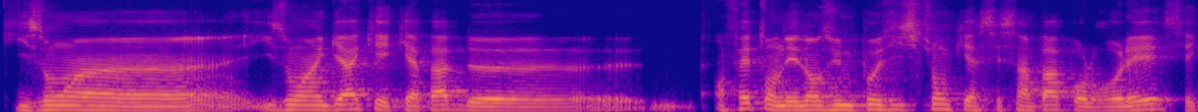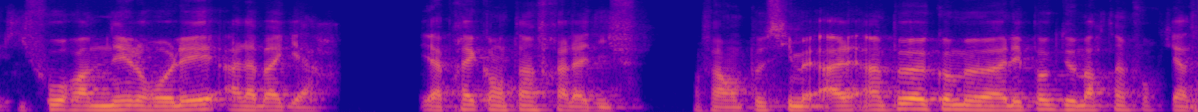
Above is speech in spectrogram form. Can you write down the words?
Qu'ils ont un, ils ont un gars qui est capable de. En fait, on est dans une position qui est assez sympa pour le relais, c'est qu'il faut ramener le relais à la bagarre. Et après, Quentin fera la diff. Enfin, on peut s'y un peu comme à l'époque de Martin Fourcade.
